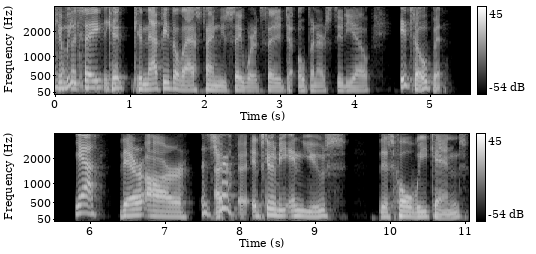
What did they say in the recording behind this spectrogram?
Can we say, can, can that be the last time you say we're excited to open our studio? It's open. yeah, There are that's true. Uh, it's going to be in use this whole weekend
